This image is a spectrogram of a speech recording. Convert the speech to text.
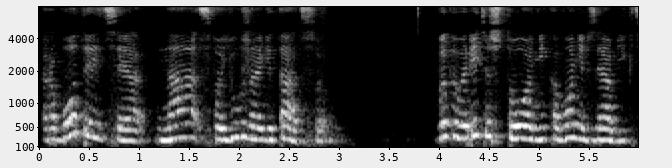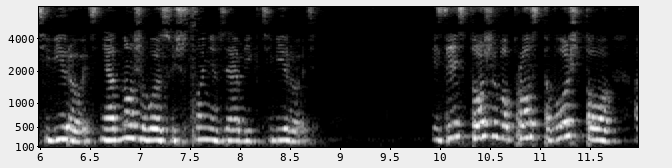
работаете на свою же агитацию. Вы говорите, что никого нельзя объективировать, ни одно живое существо нельзя объективировать. И здесь тоже вопрос того, что э,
